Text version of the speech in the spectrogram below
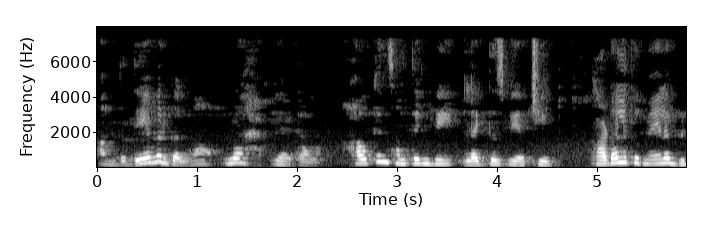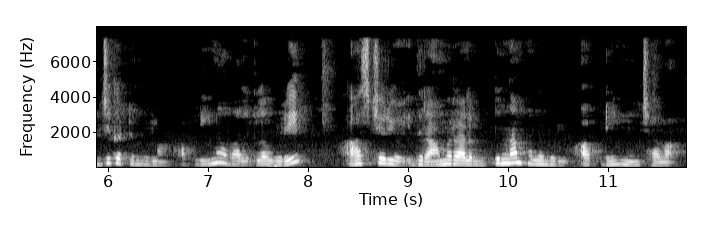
அந்த தேவர்கள்லாம் அவ்வளோ ஹாப்பி ஆயிட்டாலாம் how can something be like this be achieve கடலுக்கு மேல பிரிட்ஜ் கட்ட முடியும்? அப்படின்னு அவளுக்குலாம் ஒரே ஆச்சரியம். இது ராமரால மட்டும்தான் பண்ண முடியும் அப்படின்னு நினைச்சாலாம்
